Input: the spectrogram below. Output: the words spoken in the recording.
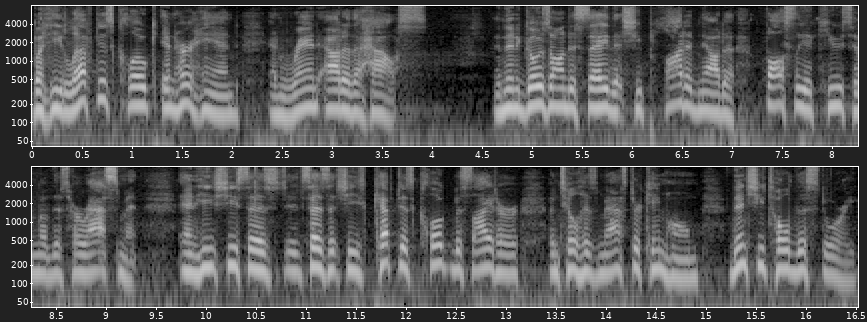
But he left his cloak in her hand and ran out of the house. And then it goes on to say that she plotted now to falsely accuse him of this harassment. And he, she says, it says that she kept his cloak beside her until his master came home. Then she told this story.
